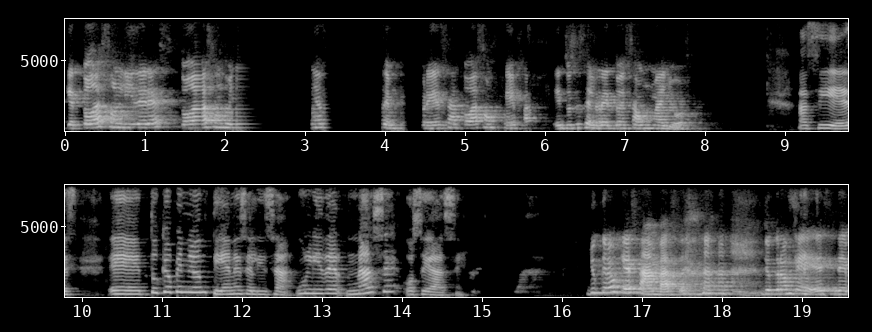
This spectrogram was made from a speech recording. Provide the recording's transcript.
que todas son líderes, todas son dueñas de empresa, todas son jefas, entonces el reto es aún mayor. Así es. Eh, ¿Tú qué opinión tienes, Elisa? ¿Un líder nace o se hace? Yo creo que es ambas. Yo creo que este,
